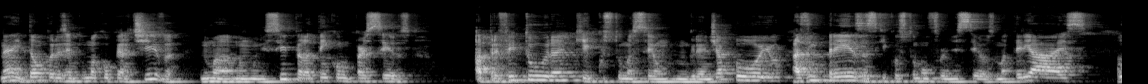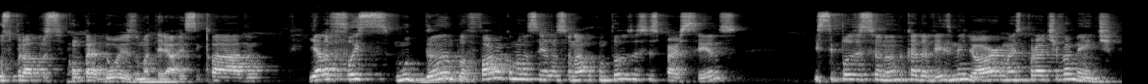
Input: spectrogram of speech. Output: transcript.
Né? Então, por exemplo, uma cooperativa numa, num município, ela tem como parceiros a prefeitura, que costuma ser um, um, grande apoio, as empresas que costumam fornecer os materiais, os próprios compradores do material reciclável. E ela foi mudando a forma como ela se relacionava com todos esses parceiros e se posicionando cada vez melhor, mais proativamente.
